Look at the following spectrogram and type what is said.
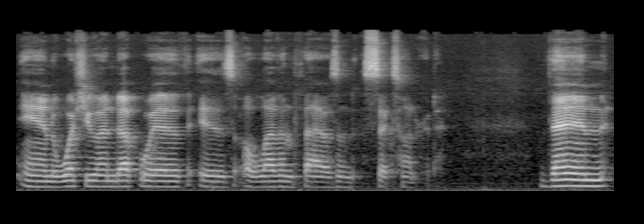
And what you end up with is 11,600. Then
